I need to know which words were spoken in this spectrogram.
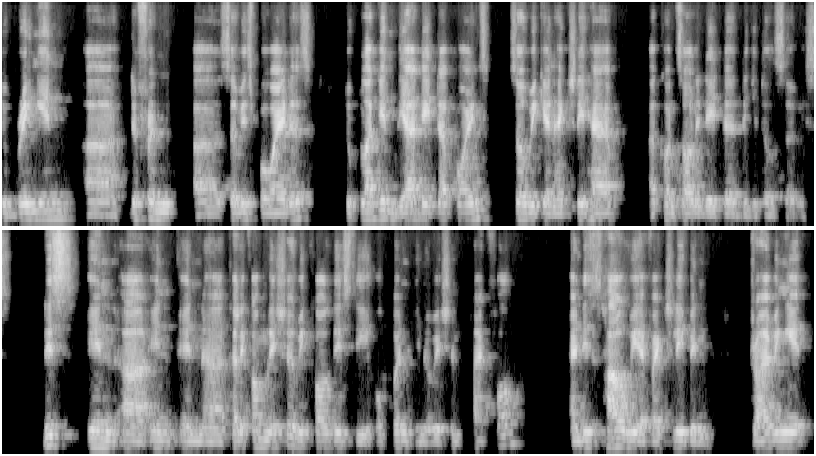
to bring in uh, different uh, service providers to plug in their data points so we can actually have a consolidated digital service. This in uh, in in uh, Telekom Malaysia, we call this the Open Innovation Platform, and this is how we have actually been driving it.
